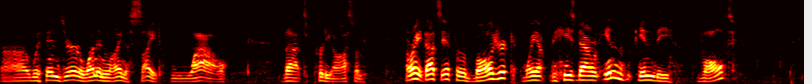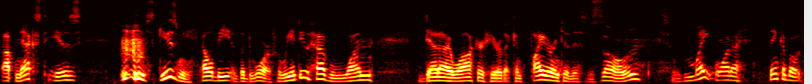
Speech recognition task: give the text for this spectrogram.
uh, within 0 to 1 in line of sight. Wow, that's pretty awesome. All right, that's it for Baldric. Way up, he's down in in the vault. Up next is, excuse me, LB the Dwarf. And we do have one Deadeye Walker here that can fire into this zone. So we might want to think about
